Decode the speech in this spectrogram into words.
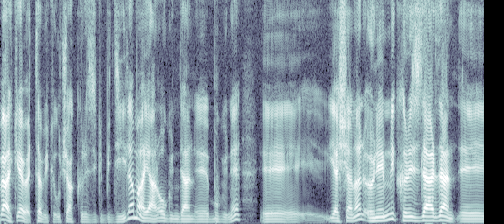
belki evet tabii ki uçak krizi gibi değil ama yani o günden e, bugüne e, yaşanan önemli krizlerden e,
